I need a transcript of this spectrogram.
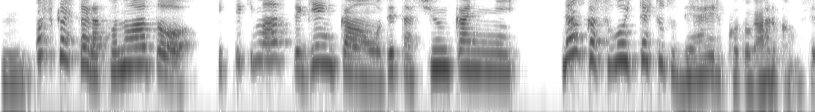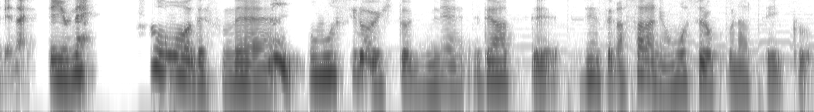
うん。もしかしたらこの後、行ってきますって玄関を出た瞬間に、なんかそういった人と出会えることがあるかもしれないっていうね。そうですね。うん面白い人にね、出会って人生がさらに面白くなっていく。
